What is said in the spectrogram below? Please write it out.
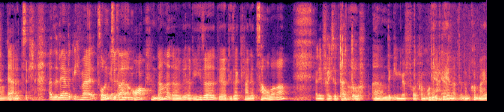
War sehr Ja. witzig. Also wer wirklich mal Und äh, Ork, ne, äh, wie hieß er, der, dieser kleine Zauberer, Ja, den fand ich total doof. der ging mir vollkommen auf hatte ja, dann konnte man ja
